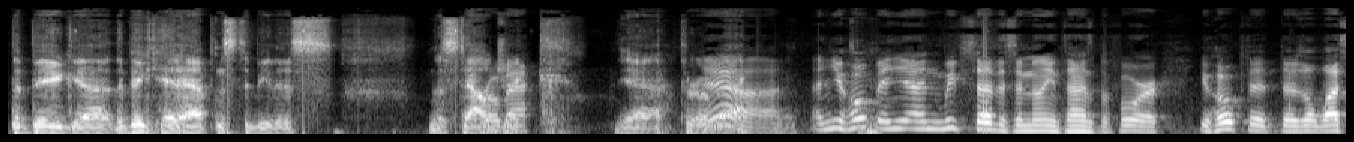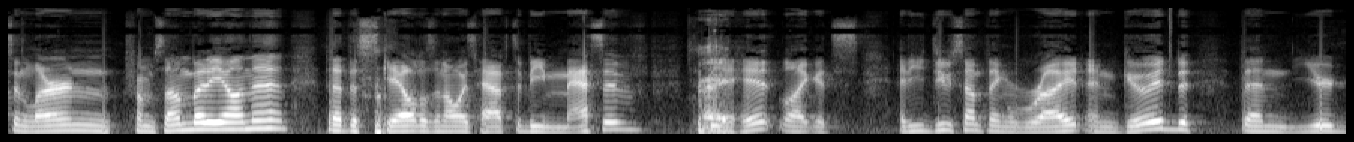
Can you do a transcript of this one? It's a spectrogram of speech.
the big uh, the big hit happens to be this nostalgic, Throwback. yeah, throwback. Yeah, and you hope, and, and we've said this a million times before. You hope that there's a lesson learned from somebody on that. That the scale doesn't always have to be massive to be a hit. Like it's if you do something right and good, then you're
